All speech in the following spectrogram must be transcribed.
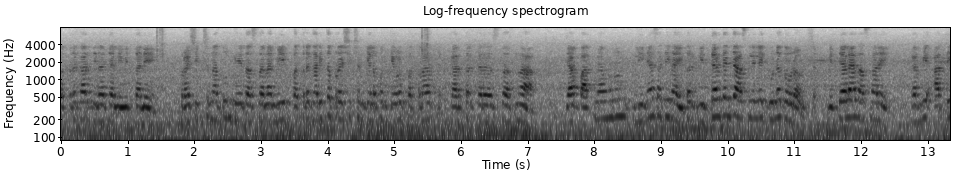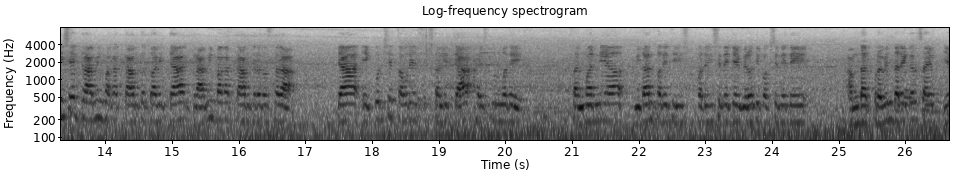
पत्रकार दिनाच्या निमित्ताने प्रशिक्षणातून घेत असताना मी पत्रकारीचं प्रशिक्षण केलं पण केवळ पत्रकारिता करत असताना त्या बातम्या म्हणून लिहिण्यासाठी नाही तर विद्यार्थ्यांचे असलेले गुणगौरव विद्यालयात असणारे कारण मी अतिशय ग्रामीण भागात काम करतो आणि त्या ग्रामीण भागात काम करत असताना त्या एकोणीसशे चौऱ्याऐंशी साली त्या हायस्कूलमध्ये सन्मान्य विधान परिषद परिषदेचे विरोधी पक्षनेते आमदार प्रवीण दरेकर साहेब हे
